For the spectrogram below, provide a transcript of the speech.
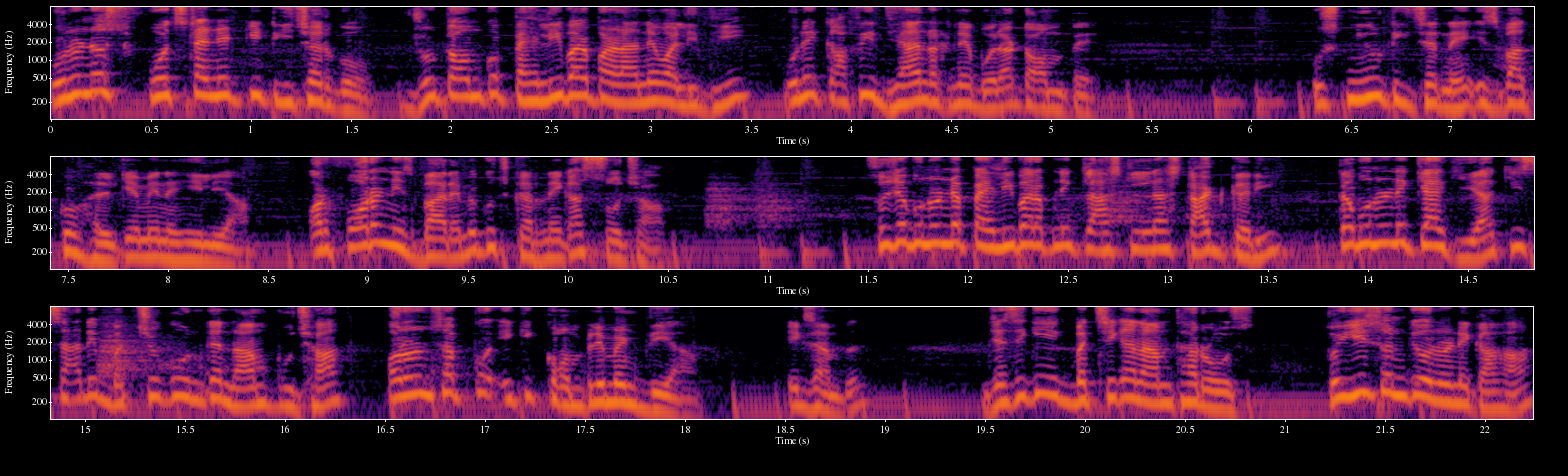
उन्होंने उस फोर्थ स्टैंडर्ड की टीचर को, जो टॉम को पहली बार पढ़ाने वाली थी, उन्हें काफ़ी ध्यान रखने बोला टॉम पे। उस न्यू टीचर ने इस बात को हल्के में नहीं लिया और फ़ौरन इस बारे में कुछ करने का सोचा। सो जब उन्होंने पहली बार अपनी क्लास लेना स्टार्ट करी, तब उन्होंने क्या किया कि सारे बच्चों को उनका नाम पूछा और उन सबको एक एक कॉम्प्लीमेंट दिया। एग्ज़ाम्पल जैसे कि एक बच्चे का नाम था रोज तो ये सुन के उन्होंने कहा,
